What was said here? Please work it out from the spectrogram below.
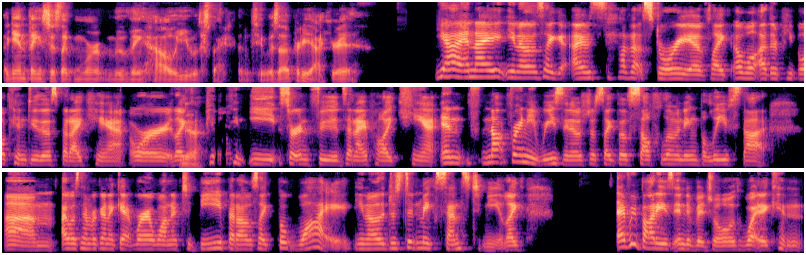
again things just like weren't moving how you expected them to is that pretty accurate yeah, and I, you know, it's like I was have that story of like, oh well, other people can do this, but I can't, or like yeah. people can eat certain foods and I probably can't, and not for any reason. It was just like those self limiting beliefs that um I was never going to get where I wanted to be, but I was like, but why? You know, it just didn't make sense to me. Like everybody is individual with what it can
